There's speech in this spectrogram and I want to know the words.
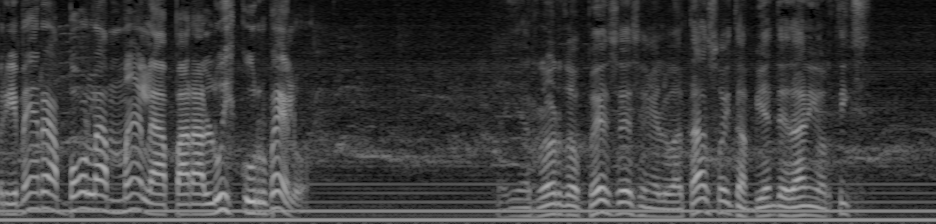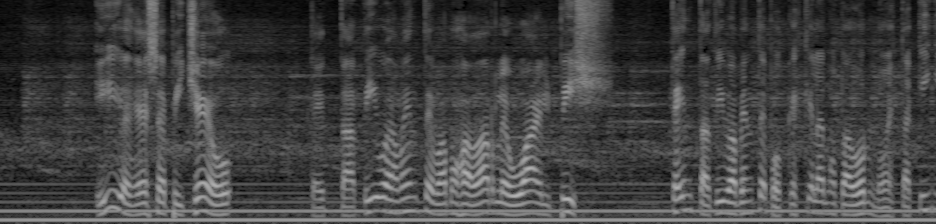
Primera bola mala para Luis Curvelo. Hay error dos veces en el batazo y también de Dani Ortiz. Y en ese picheo, tentativamente vamos a darle wild pitch. Tentativamente porque es que el anotador no está aquí.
